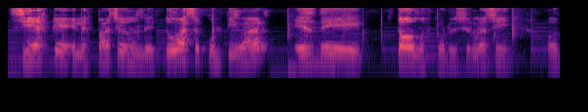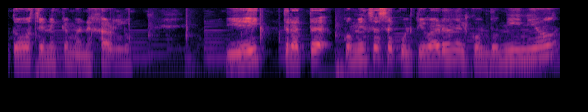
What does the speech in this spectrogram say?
Si es que el espacio donde tú vas a cultivar es de todos, por decirlo así, o todos tienen que manejarlo. Y ahí trata, comienzas a cultivar en el condominio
